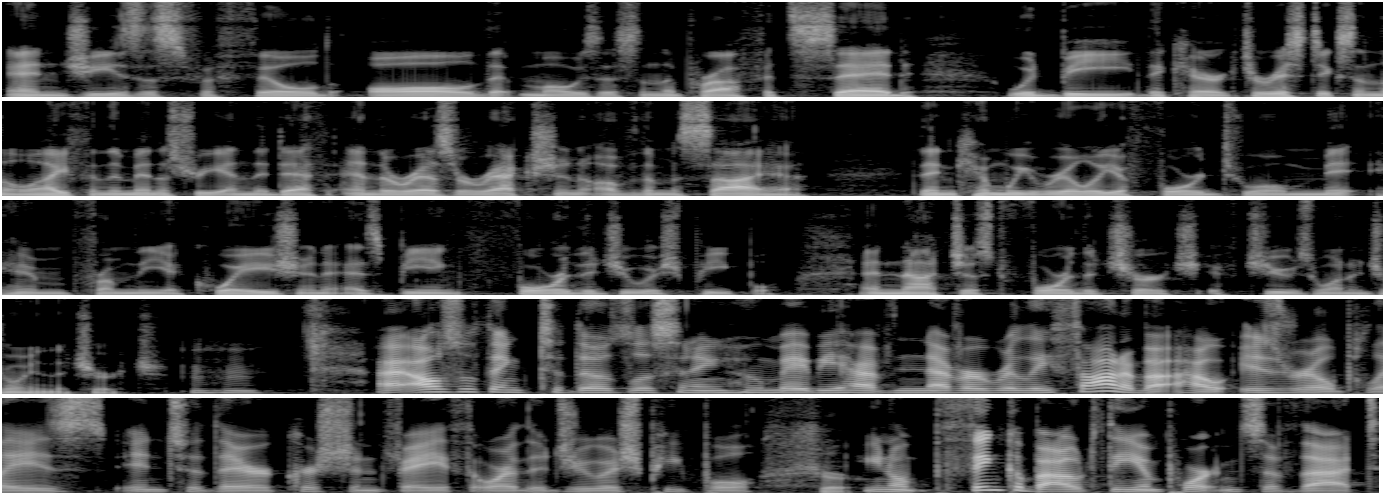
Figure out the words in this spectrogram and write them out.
and Jesus fulfilled all that Moses and the prophets said would be the characteristics and the life and the ministry and the death and the resurrection of the Messiah, then can we really afford to omit him from the equation as being for the Jewish people and not just for the church if Jews want to join the church? Mm-hmm. I also think to those listening who maybe have never really thought about how Israel plays into their Christian faith or the Jewish people, sure. you know, think about the importance of that.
